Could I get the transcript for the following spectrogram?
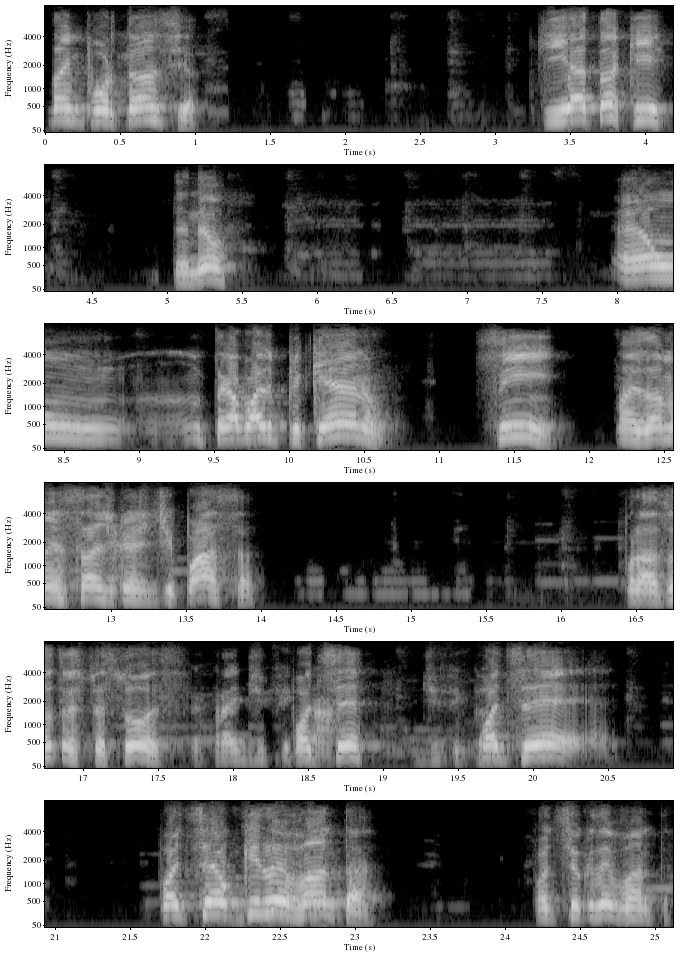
da importância que é estar aqui. Entendeu? É um, um trabalho pequeno, sim, mas a mensagem que a gente passa para as outras pessoas é. Pode ser, pode ser, pode ser o que levanta. Pode ser o que levanta.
